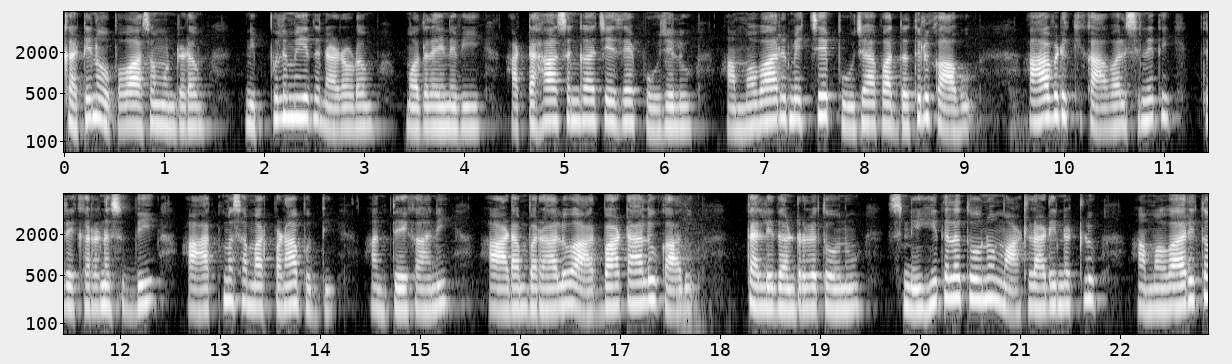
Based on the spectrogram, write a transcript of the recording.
కఠిన ఉపవాసం ఉండడం నిప్పుల మీద నడవడం మొదలైనవి అట్టహాసంగా చేసే పూజలు అమ్మవారు మెచ్చే పూజా పద్ధతులు కావు. ఆవిడికి కావలసినది త్రికరణ శుద్ధి ఆత్మసమర్పణ బుద్ధి. అంతేకాని ఆడంబరాలు ఆర్భాటాలు కాదు. తల్లిదండ్రులతోనూ స్నేహితులతోనూ మాట్లాడినట్లు అమ్మవారితో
